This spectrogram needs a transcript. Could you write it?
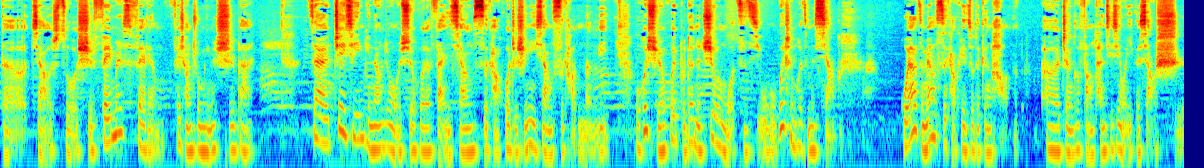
的叫做是 famous failure，非常著名的失败。在这期音频当中，我学会了反向思考或者是逆向思考的能力。我会学会不断的质问我自己：我为什么会这么想？我要怎么样思考可以做得更好呢？呃，整个访谈接近有一个小时，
